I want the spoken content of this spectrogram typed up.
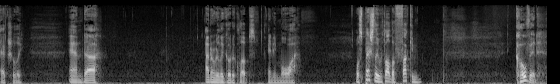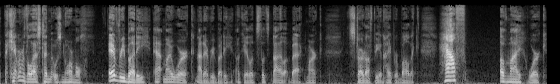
actually. And uh, I don't really go to clubs anymore. Well, especially with all the fucking COVID. I can't remember the last time it was normal. Everybody at my work, not everybody. Okay, let's let's dial it back, Mark. Start off being hyperbolic. Half of my work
